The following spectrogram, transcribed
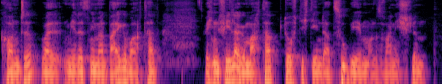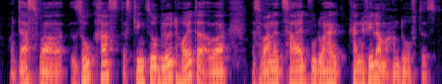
konnte, weil mir das niemand beigebracht hat. Wenn ich einen Fehler gemacht habe, durfte ich den dazugeben und es war nicht schlimm. Und das war so krass, das klingt so blöd heute, aber das war eine Zeit, wo du halt keine Fehler machen durftest.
